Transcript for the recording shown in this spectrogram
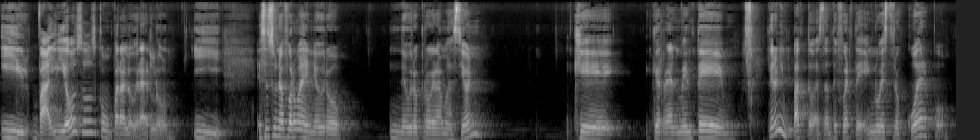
y valiosos como para lograrlo. Y esa es una forma de neuro, neuroprogramación que, que realmente tiene un impacto bastante fuerte en nuestro cuerpo.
